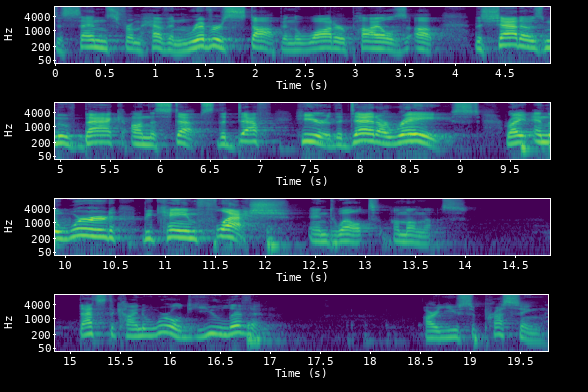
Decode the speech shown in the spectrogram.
descends from heaven, rivers stop, and the water piles up. The shadows move back on the steps, the deaf hear, the dead are raised, right? And the Word became flesh and dwelt among us. That's the kind of world you live in. Are you suppressing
